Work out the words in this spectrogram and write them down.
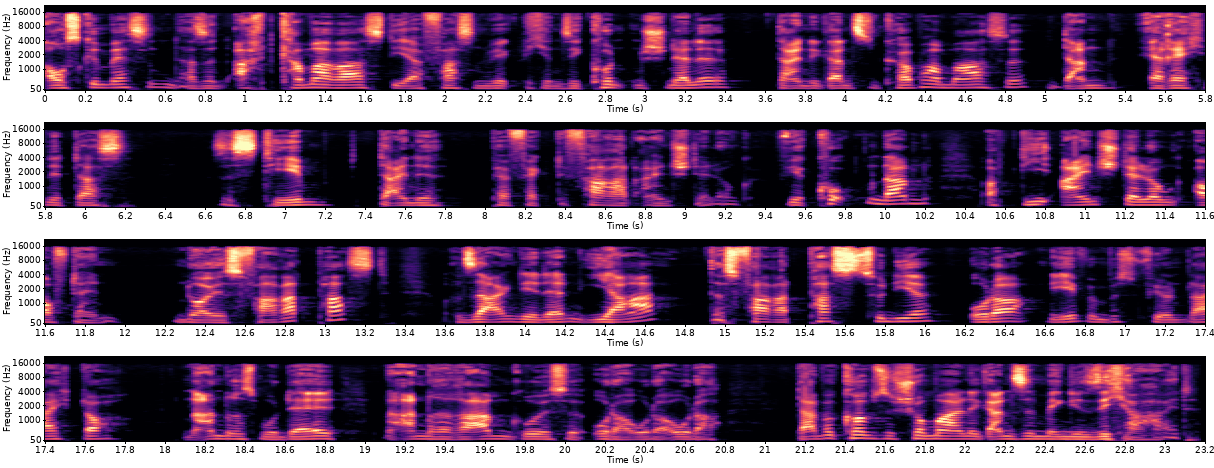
ausgemessen. Da sind acht Kameras, die erfassen wirklich in Sekundenschnelle deine ganzen Körpermaße. Dann errechnet das System deine perfekte Fahrradeinstellung. Wir gucken dann, ob die Einstellung auf dein neues Fahrrad passt und sagen dir dann, ja, das Fahrrad passt zu dir oder nee, wir müssen vielleicht doch ein anderes Modell, eine andere Rahmengröße oder oder oder. Da bekommst du schon mal eine ganze Menge Sicherheit.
